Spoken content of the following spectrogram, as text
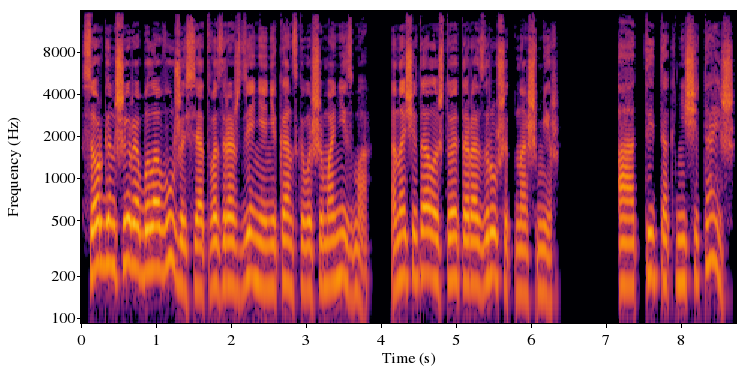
Сорган Шира была в ужасе от возрождения никанского шаманизма. Она считала, что это разрушит наш мир. А ты так не считаешь?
